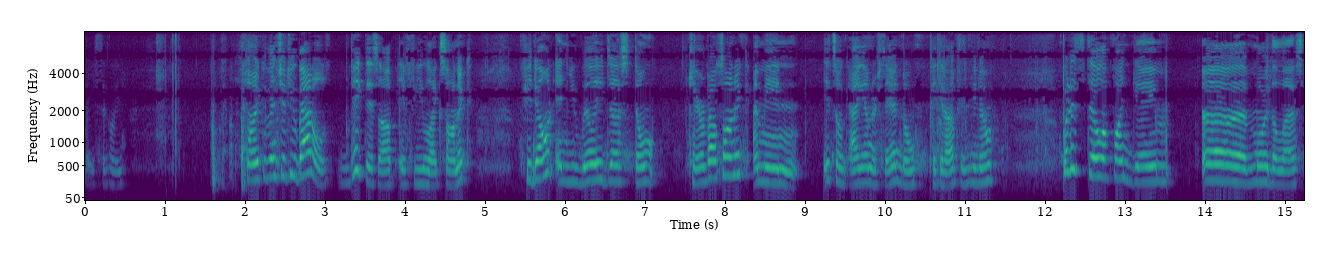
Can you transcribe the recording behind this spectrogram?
basically. Sonic Adventure 2 Battles, pick this up if you like Sonic. If you don't, and you really just don't care about Sonic, I mean, it's okay, I understand, don't pick it up if you don't. But it's still a fun game, uh, more or less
